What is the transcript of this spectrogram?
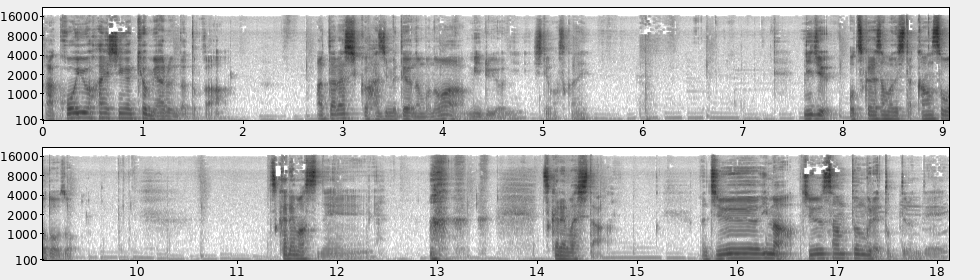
あこういう配信が興味あるんだとか新しく始めたようなものは見るようにしてますかね。20お疲れ様でした。感想をどうぞ。疲れますね。疲れました。10今13分ぐらい撮ってるんで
